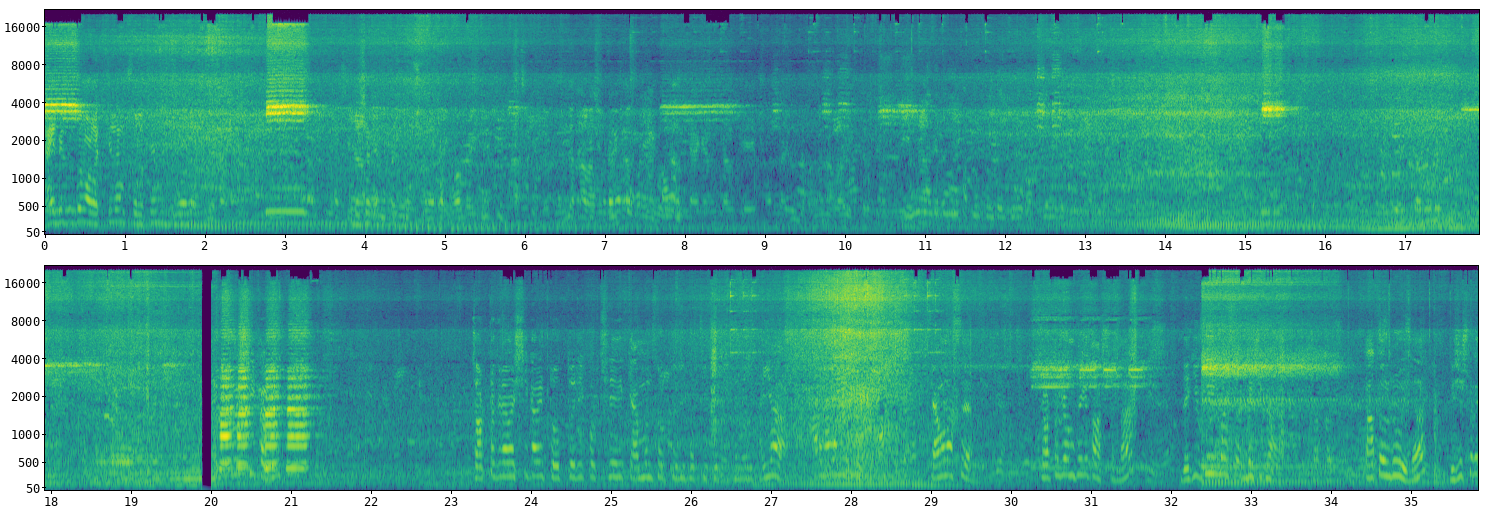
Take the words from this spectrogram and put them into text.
আমি বিদ্যুৎ কোনো রাখছিলাম শুনছেন চট্টগ্রামের শিকারি টোপ তৈরি করছে, কেমন টোপ তৈরি করছে দেখে নিন। ভাইয়া কেমন আছেন? চট্টগ্রাম থেকে তো আসছেন না? দেখি বেশি খায়। কাতল রুই, না? বিশেষ করে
